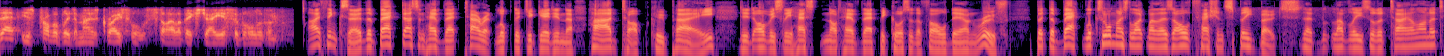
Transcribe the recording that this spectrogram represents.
that is probably the most graceful style of XJS of all of them. I think so. The back doesn't have that turret look that you get in the hardtop coupe. It obviously has not have that because of the fold down roof. But the back looks almost like one of those old fashioned speedboats. That lovely sort of tail on it.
